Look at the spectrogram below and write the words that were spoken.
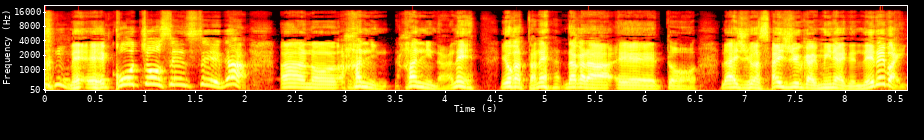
ねえー、校長先生が、あの、犯人、犯人だよね。よかったね。だから、えー、っと、来週は最終回見ないで寝ればいい。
